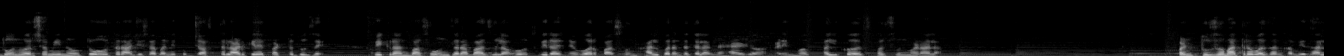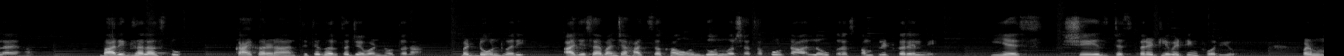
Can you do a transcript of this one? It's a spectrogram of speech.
दोन वर्ष मी नव्हतो तर आजीसाहेबांनी खूप जास्त लाड केलेत वाटतं तुझे. विक्रांत पासून जरा बाजूला होत विराजने वर पासून खालपर्यंत त्याला न्याहाळलं आणि मग हलकच हसून म्हणाला पण तुझं मात्र वजन कमी झालंय हा? बारीक झालास तू. काय करणार? तिथे घरचं जेवण नव्हतं ना. बट डोंट वरी आजी साहेबांच्या हातचं खाऊन दोन वर्षाचा कोटा लवकरच कंप्लीट करेल मी. Yes she is desperately waiting for you पण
